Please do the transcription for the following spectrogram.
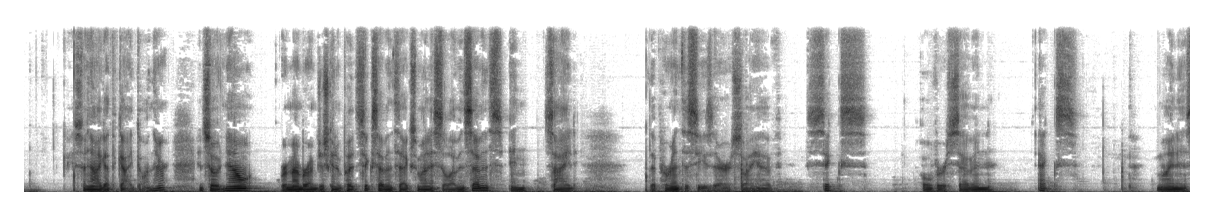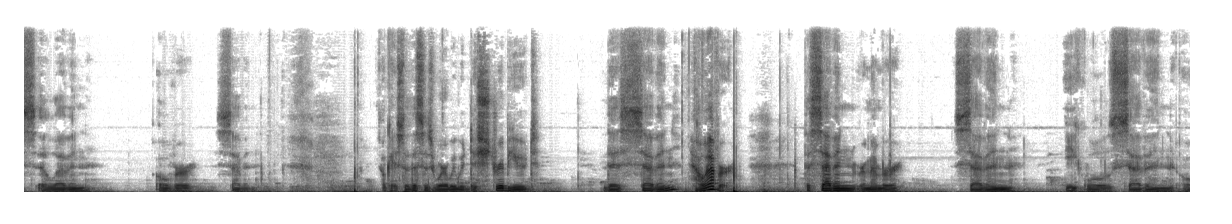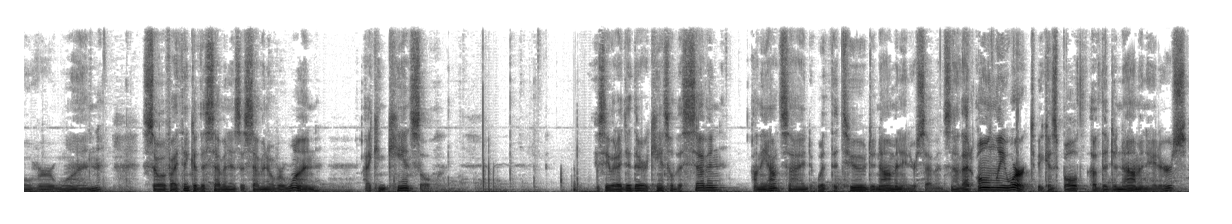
Okay, so now I got the guide going there. And so now, remember, I'm just going to put 6 sevenths x minus 11 sevenths inside the parentheses there. So I have 6 over 7x minus 11 over 7. Okay, so this is where we would distribute this 7. However, the 7, remember, 7 equals 7 over 1. So if I think of the 7 as a 7 over 1, I can cancel. You see what I did there? I canceled the 7 on the outside with the two denominator 7s. Now that only worked because both of the denominators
